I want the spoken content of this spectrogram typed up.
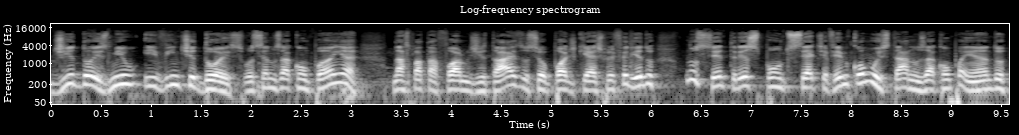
de 2022. Você nos acompanha nas plataformas digitais do seu podcast preferido, no C3.7 FM, como está nos acompanhando.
